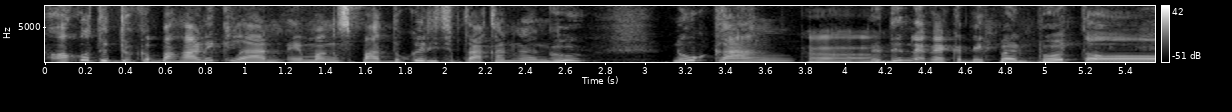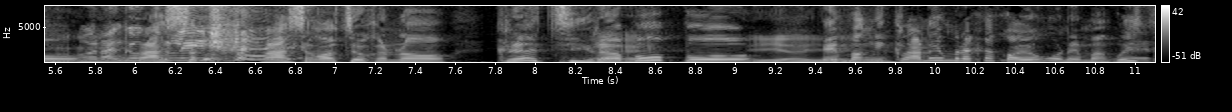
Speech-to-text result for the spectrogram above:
aku duduk kepangan iklan emang sepatuku diciptakan nganggo nukang Heeh. jadi nek kayak ketiban botol Orang gue rasa rasa ngojo kena graji Eh, rapopo iya, iya, emang iya. iklannya mereka koyo ngono emang kuwi Eh,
